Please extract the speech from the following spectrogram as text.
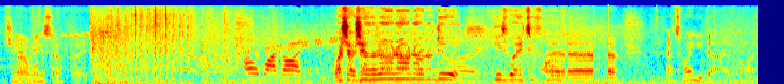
I Jam almost missile. got that. Oh my god. Watch out, Chandler! No, no, no, don't do it! He's way too far. Uh, That's why you die a lot.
